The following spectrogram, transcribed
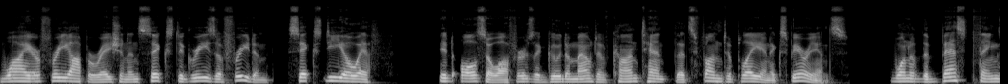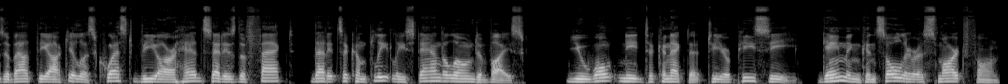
wire-free operation and 6 degrees of freedom, 6 DOF. It also offers a good amount of content that's fun to play and experience. One of the best things about the Oculus Quest VR headset is the fact that it's a completely standalone device. You won't need to connect it to your PC, gaming console or a smartphone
